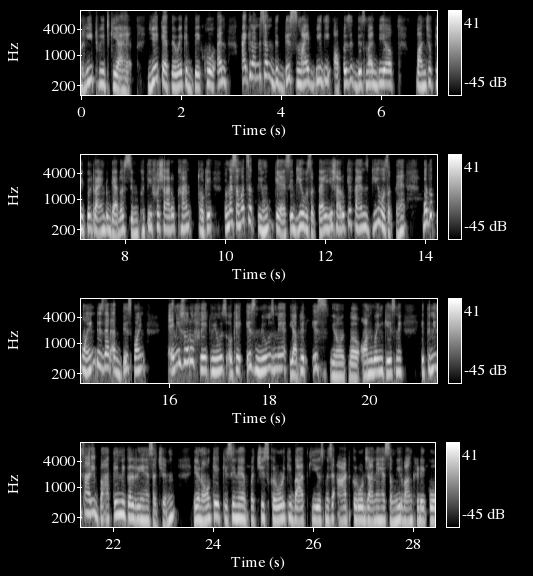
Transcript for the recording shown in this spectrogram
रीट ट्वीट किया है। ये कहते हुए कि देखो and I can understand this might be the opposite this might be a bunch of people trying to gather sympathy for Shahrukh Khan okay तो मैं समझ सकती हूँ कि ऐसे भी हो सकता है, ये शाहरुख के फैंस भी हो सकते हैं but the point is that at this point any sort of fake news okay इस न्यूज़ में या फिर इस यू नो ऑन गोइंग केस में इतनी सारी बातें निकल रही हैं सचिन यू नो कि किसी ने 25 करोड़ की बात की उसमें से 8 करोड़ जाने हैं समीर वांगखेड़े को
